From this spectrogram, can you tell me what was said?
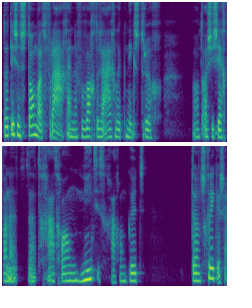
dat is een standaardvraag en dan verwachten ze eigenlijk niks terug. Want als je zegt van het, het gaat gewoon niet, het gaat gewoon kut, dan schrikken ze.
